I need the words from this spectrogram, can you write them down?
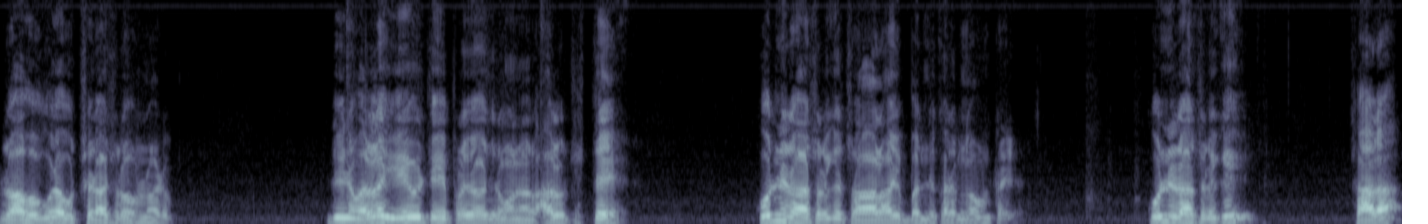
రాహు కూడా ఉచ్చరాశిలో ఉన్నాడు. దీనివల్ల ఏమిటి ప్రయోజనం అని ఆలోచిస్తే కొన్ని రాసులకి చాలా ఇబ్బందికరంగా ఉంటాయి. కొన్ని రాసులకి చాలా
